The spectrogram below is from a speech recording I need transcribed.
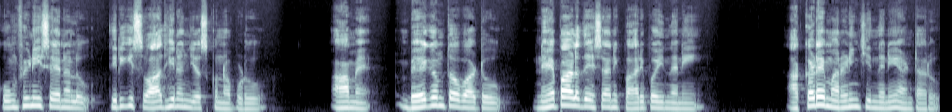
కుంఫిణీ సేనలు తిరిగి స్వాధీనం చేసుకున్నప్పుడు ఆమె బేగంతో పాటు నేపాళ దేశానికి పారిపోయిందని అక్కడే మరణించిందని అంటారు.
